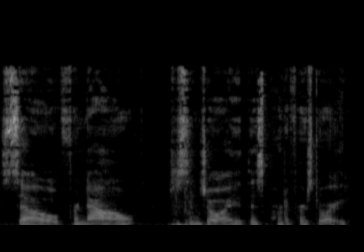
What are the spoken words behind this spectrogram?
So for now, just enjoy this part of her story.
